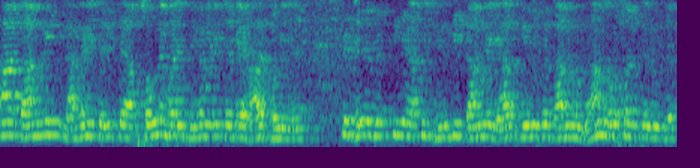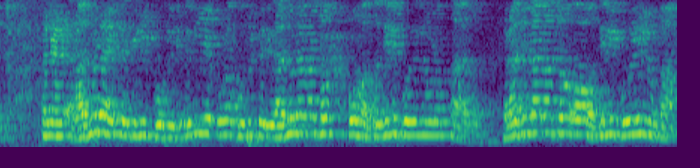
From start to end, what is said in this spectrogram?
આ ગામની લાગણી તરીકે આપ સૌને મારી વિનવણી છે, બે હાથ જોડીને, કે જે વ્યક્તિએ આખી જિંદગી ગામને યાદ કર્યું છે, ગામનું નામ રોશન કર્યું છે, અને રાજુલા એટલે દિલીપ ગોહિલ, એવી એક ઓળખ ઊભી કરી. રાજુલાના છો? ઓહો, તો દિલીપ ગોહિલને ઓળખતા હશો. રાજુલાના છો? ઓહો, દિલીપ ગોહિલનું કામ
